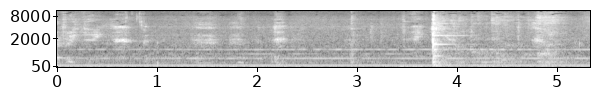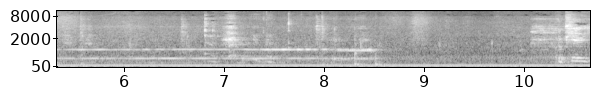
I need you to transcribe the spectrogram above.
everything. Thank you. Okay.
